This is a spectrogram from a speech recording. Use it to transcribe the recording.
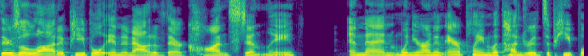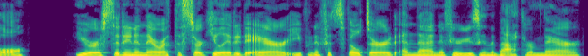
there's a lot of people in and out of there constantly. And then when you're on an airplane with hundreds of people, you're sitting in there with the circulated air, even if it's filtered. And then if you're using the bathroom there,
